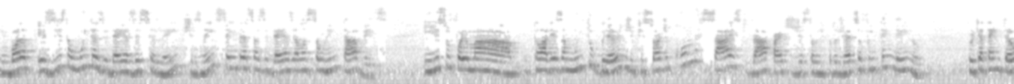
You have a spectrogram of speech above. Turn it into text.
embora existam muitas ideias excelentes, nem sempre essas ideias elas são rentáveis. E isso foi uma clareza muito grande que só de começar a estudar a parte de gestão de projetos eu fui entendendo. Porque até então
